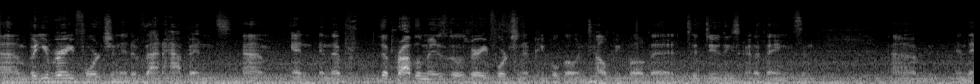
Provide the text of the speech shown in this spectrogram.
Um, but you're very fortunate if that happens. Um, and and the the problem is those very fortunate people go and tell people that to do these kind of things, and um, and the,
